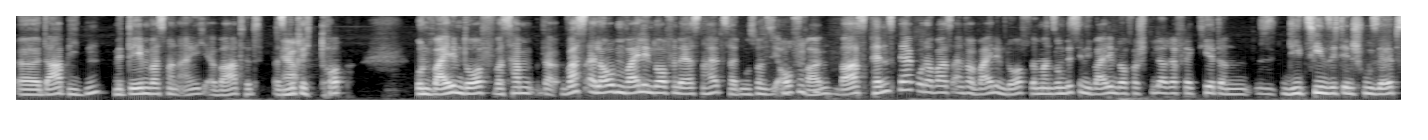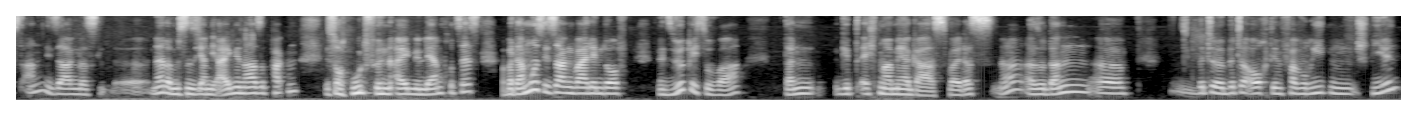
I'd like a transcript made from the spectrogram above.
äh, darbieten, mit dem, was man eigentlich erwartet. Also ja. wirklich top. Und Weilendorf, was haben, was erlauben Weilendorf in der ersten Halbzeit, muss man sich auch fragen. War es Penzberg oder war es einfach Weilendorf? Wenn man so ein bisschen die Weilendorfer Spieler reflektiert, dann die ziehen sich den Schuh selbst an. Die sagen, dass, äh, ne, da müssen sie sich an die eigene Nase packen. Ist auch gut für einen eigenen Lernprozess. Aber da muss ich sagen, Weilendorf, wenn es wirklich so war, dann gibt echt mal mehr Gas, weil das, ne, also dann äh, bitte, bitte auch den Favoriten spielen.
